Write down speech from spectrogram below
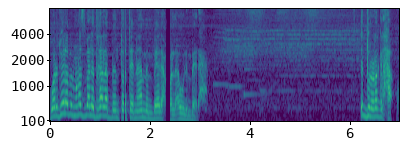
جوارديولا بالمناسبة اللي اتغلب من توتنهام امبارح ولا أول امبارح. ادوا للراجل حقه.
